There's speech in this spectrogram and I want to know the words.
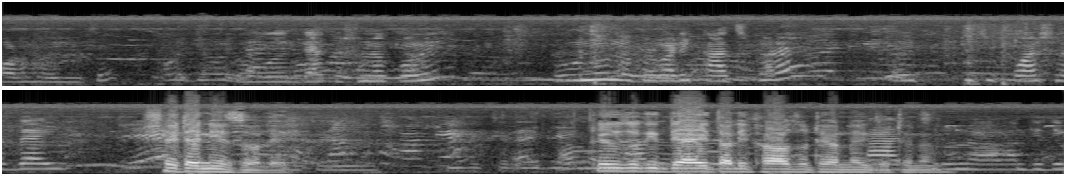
বড় হয়ে গেছে। ওই দেখাশোনা করি। উনি লোকের বাড়ি কাজ করে ওই কিছু পয়সা দেয়। সেটা নিয়ে চলে। কেউ যদি দেয় তাহলে খাওয়া জোটে আর নাই জোটে না। না আমার দিদি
